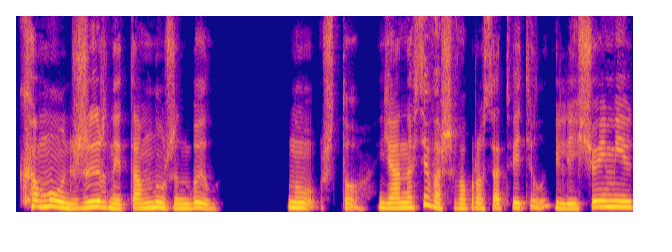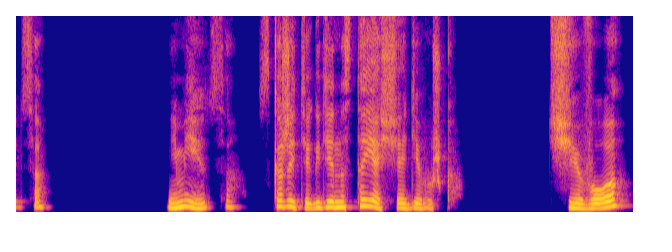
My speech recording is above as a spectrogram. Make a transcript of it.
Кому он жирный там нужен был? Ну что, я на все ваши вопросы ответил или еще имеются? Имеются. Скажите, где настоящая девушка? Чего?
